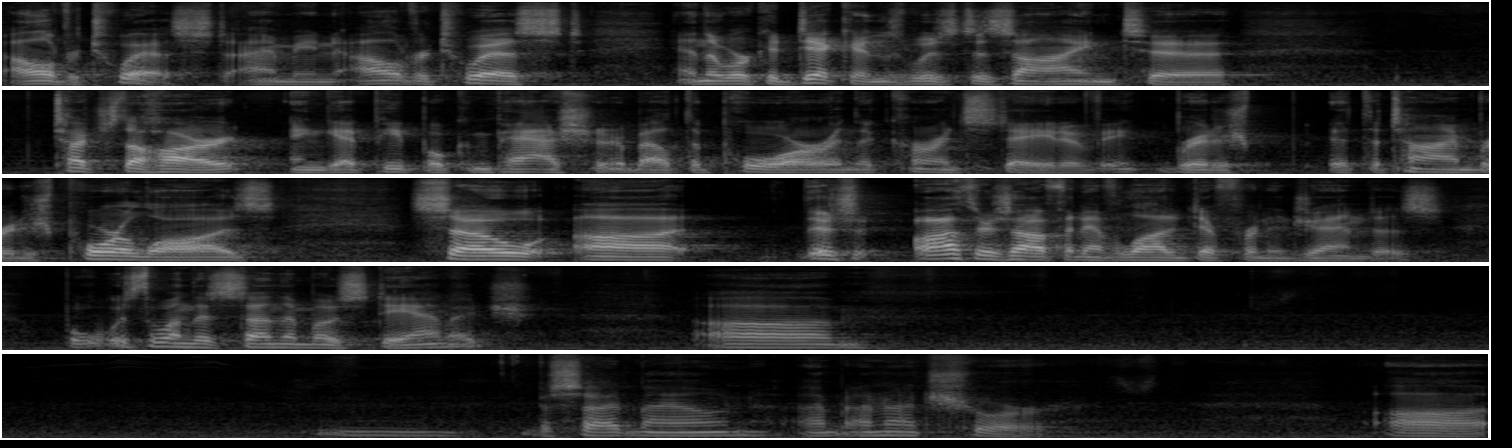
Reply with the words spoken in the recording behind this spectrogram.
Oliver Twist. I mean, Oliver Twist and the work of Dickens was designed to touch the heart and get people compassionate about the poor and the current state of British, at the time, British poor laws. So uh, there's, authors often have a lot of different agendas. But what was the one that's done the most damage? Um, hmm, beside my own? I'm, I'm not sure. Uh,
